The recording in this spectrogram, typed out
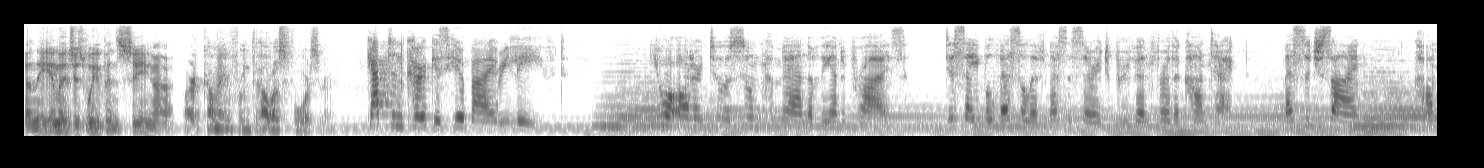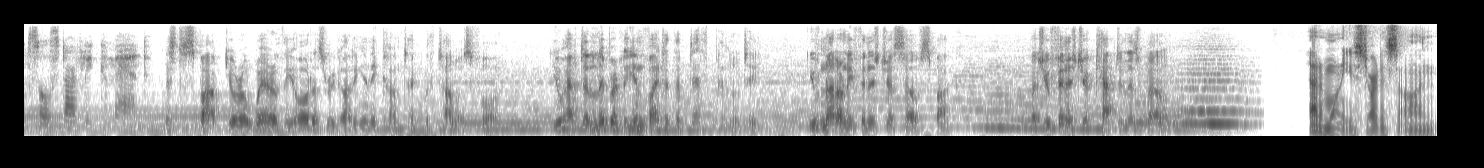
And the images we've been seeing are. Are coming from Talos 4, sir. Captain Kirk is hereby relieved. You are ordered to assume command of the Enterprise. Disable vessel if necessary to prevent further contact. Message signed, COMSOL Starfleet Command. Mr. Spock, you're aware of the orders regarding any contact with Talos 4. You have deliberately invited the death penalty. You've not only finished yourself, Spock, but you finished your captain as well. Adam, why don't you start us on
